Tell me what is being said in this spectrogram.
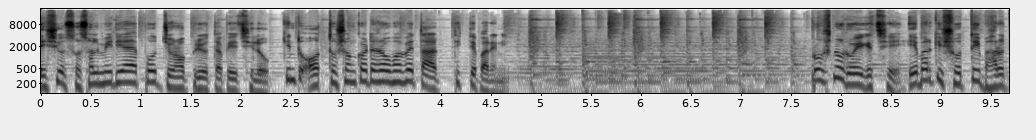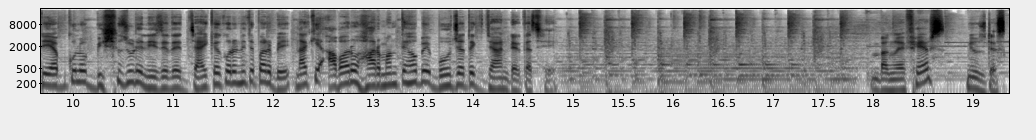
দেশীয় সোশ্যাল মিডিয়া অ্যাপও জনপ্রিয়তা পেয়েছিল, কিন্তু অর্থ সংকটের অভাবে তার টিকতে পারেনি। প্রশ্ন রয়ে গেছে, এবার কি সত্যিই ভারতীয় অ্যাপগুলো বিশ্বজুড়ে নিজেদের জায়গা করে নিতে পারবে, নাকি আবারও হার মানতে হবে বহুজাতিক জায়ান্টের কাছে? Bangla affairs news desk.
